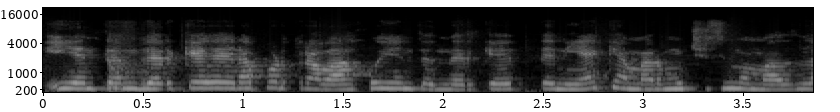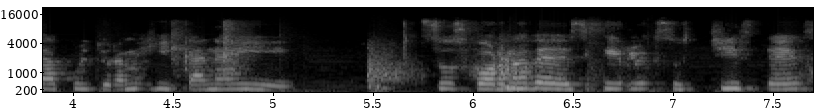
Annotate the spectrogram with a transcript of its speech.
y entender que era por trabajo y entender que tenía que amar muchísimo más la cultura mexicana y sus formas de decirlo sus chistes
